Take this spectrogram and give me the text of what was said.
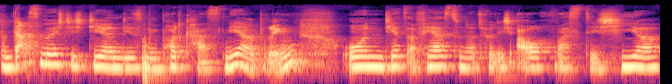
Und das möchte ich dir in diesem Podcast näher bringen. Und jetzt erfährst du natürlich auch, was dich hier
